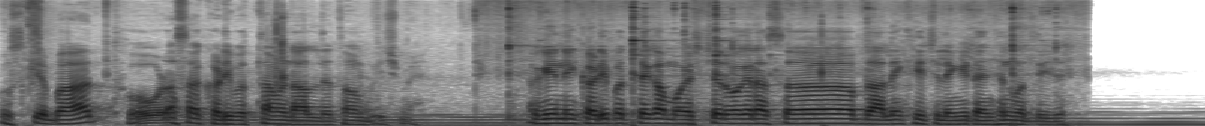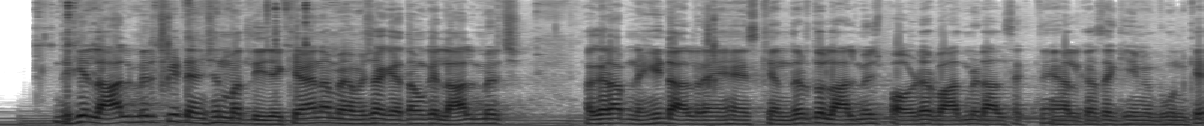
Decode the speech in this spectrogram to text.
उसके बाद थोड़ा सा कड़ी पत्ता मैं डाल देता हूँ बीच में। अगेन, ये कड़ी पत्ते का मॉइस्चर वगैरह सब दालें खींच लेंगी टेंशन मत लीजिए। देखिए, लाल मिर्च की टेंशन मत लीजिए। क्या है ना, मैं हमेशा कहता हूँ कि लाल मिर्च अगर आप नहीं डाल रहे हैं इसके अंदर तो लाल मिर्च पाउडर बाद में डाल सकते हैं, हल्का सा घी में भून के।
